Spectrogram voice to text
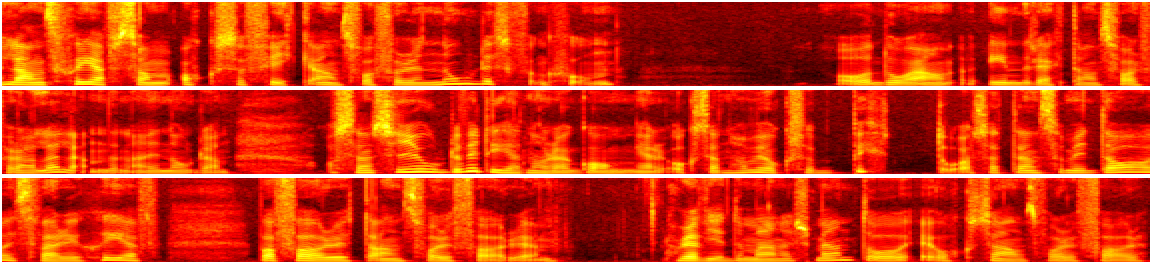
landschef som också fick ansvar för en nordisk funktion och då indirekt ansvar för alla länderna i Norden. Och sen så gjorde vi det några gånger och sen har vi också bytt då. Så att den som idag är Sverigechef var förut ansvarig för eh, Review Management och är också ansvarig för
